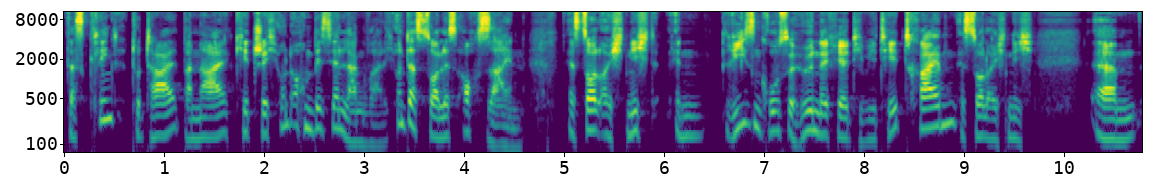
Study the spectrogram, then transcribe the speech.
Das klingt total banal, kitschig und auch ein bisschen langweilig. Und das soll es auch sein. Es soll euch nicht in riesengroße Höhen der Kreativität treiben. Es soll euch nicht ähm,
